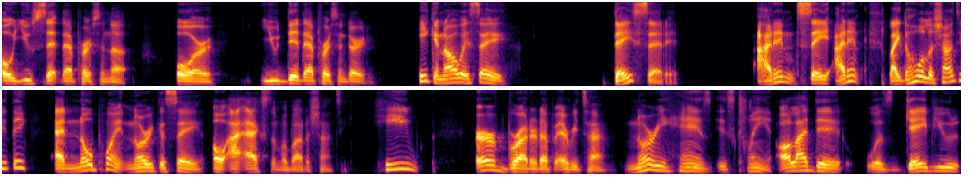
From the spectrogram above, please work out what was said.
oh, you set that person up or you did that person dirty. He can always say, they said it. I didn't say, I didn't like the whole Ashanti thing. At no point Nori could say, oh, I asked them about Ashanti. He, Irv brought it up every time. Nori hands is clean. All I did was gave you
